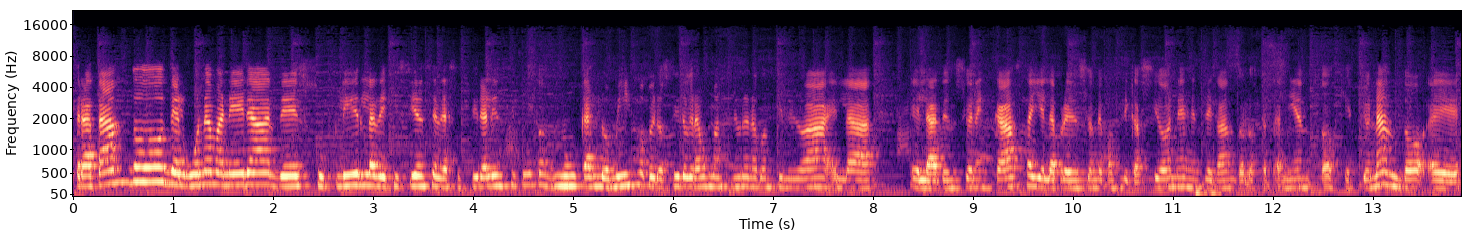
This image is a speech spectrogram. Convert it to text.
tratando de alguna manera de suplir la deficiencia de asistir al instituto. Nunca es lo mismo, pero sí logramos mantener una continuidad en la en la atención en casa y en la prevención de complicaciones, entregando los tratamientos, gestionando eh,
